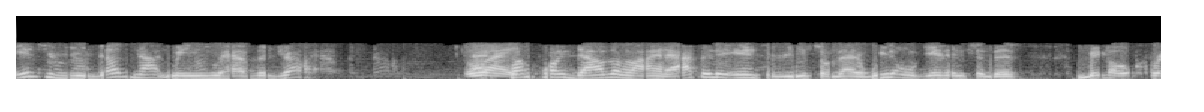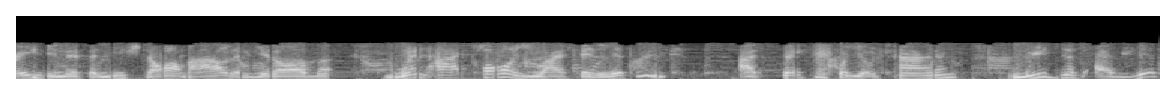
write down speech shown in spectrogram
interview does not mean you have the job. Right. At some point down the line, after the interview, so that we don't get into this big old craziness and you storm out and get all. The, when I call you, I say, listen, I thank you for your time. We just at this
